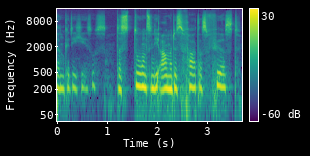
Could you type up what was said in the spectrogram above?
danke dir, Jesus, dass du uns in die Arme des Vaters führst.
